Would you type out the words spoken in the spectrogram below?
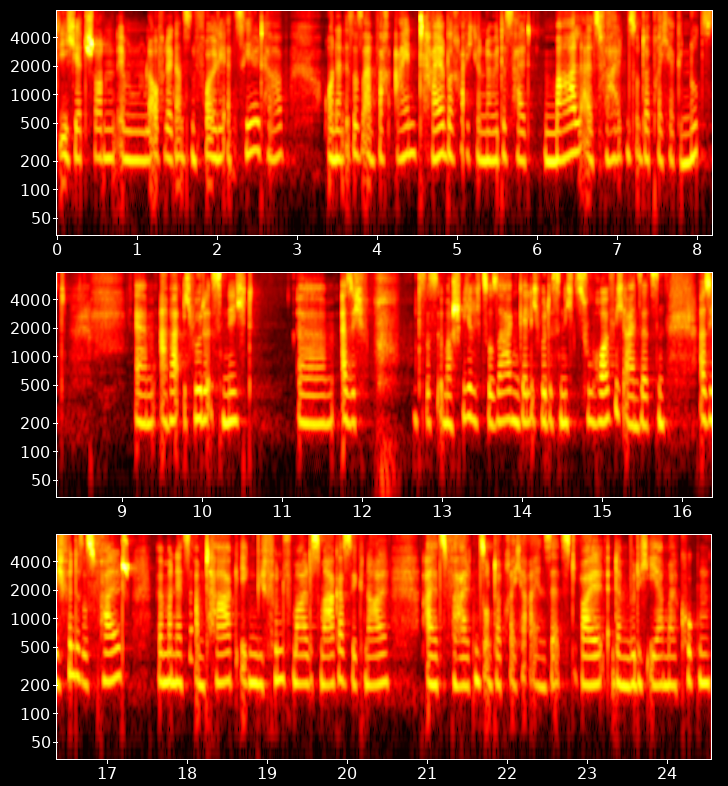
die ich jetzt schon im Laufe der ganzen Folge erzählt habe und dann ist es einfach ein Teilbereich und dann wird es halt mal als Verhaltensunterbrecher genutzt. Ähm, aber ich würde es nicht, ähm, also ich, das ist immer schwierig zu sagen, gell, ich würde es nicht zu häufig einsetzen. Also ich finde, es ist falsch, wenn man jetzt am Tag irgendwie fünfmal das Markersignal als Verhaltensunterbrecher einsetzt, weil dann würde ich eher mal gucken,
